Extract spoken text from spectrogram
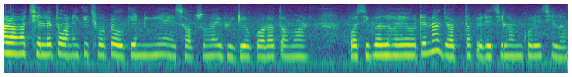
আর আমার ছেলে তো অনেকই ছোট, ওকে নিয়ে সব সময় ভিডিও করা তো আমার পসিবল হয়ে ওঠে না, যতটা পেরেছিলাম করেছিলাম।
